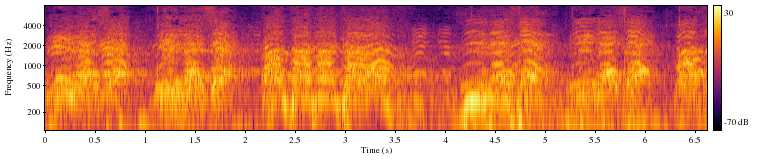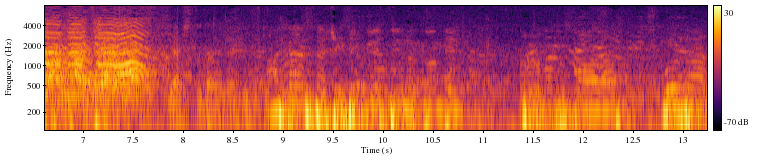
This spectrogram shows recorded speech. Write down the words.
Birleşe, birleşe kazanacağız. Yaşlı dayılar gibi. Arkadaşlar teşekkür etmeyi unuttuğum bir durumumuz daha var. Burada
